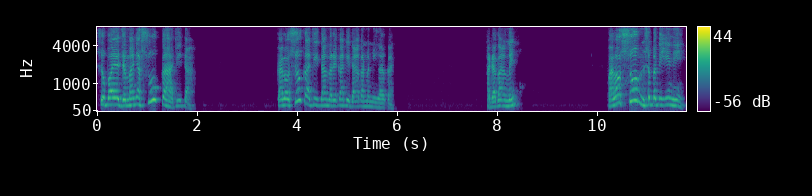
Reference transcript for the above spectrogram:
Supaya jemaahnya suka cita. Kalau suka cita mereka tidak akan meninggalkan. Adakah amin? Kalau sum seperti ini,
